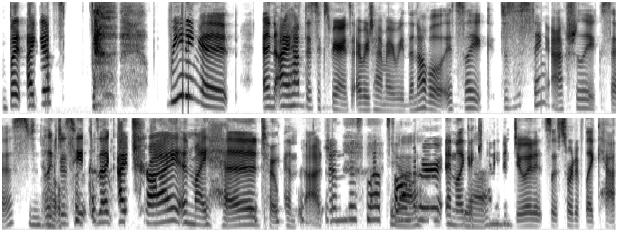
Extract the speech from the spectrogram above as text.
but i guess reading it And I have this experience every time I read the novel. It's like, does this thing actually exist? No. Like, does he? Because like I try in my head to imagine this lapsometer, Yeah, and like I can't even do it. It's a sort of like half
